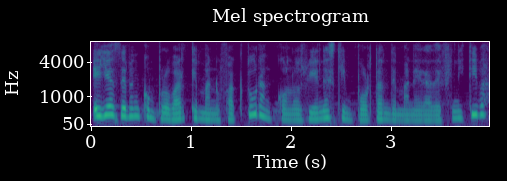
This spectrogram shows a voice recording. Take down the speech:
Ellas deben comprobar que manufacturan con los bienes que importan de manera definitiva.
